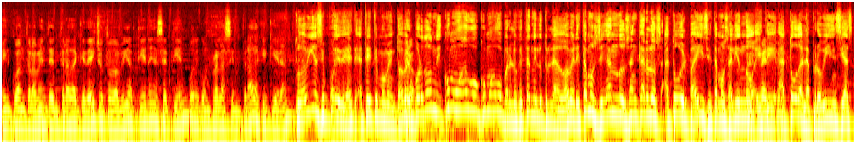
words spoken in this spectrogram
en cuanto a la venta de entrada, que de hecho todavía tienen ese tiempo de comprar las entradas que quieran. Todavía se puede hasta este momento. A ver, ¿por dónde? ¿Cómo hago? ¿Cómo hago para los que están del otro lado? A ver, estamos llegando, San Carlos, a todo el país, estamos saliendo este, a todas las provincias.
